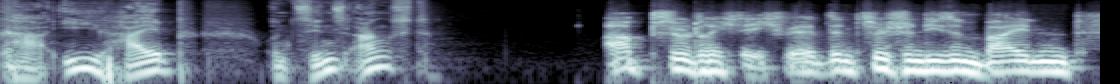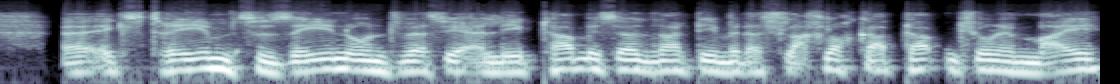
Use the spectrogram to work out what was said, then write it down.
KI-Hype und Zinsangst? Absolut richtig. Wir sind zwischen diesen beiden äh, Extremen zu sehen und was wir erlebt haben, ist ja, nachdem wir das Schlagloch gehabt hatten, schon im Mai,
